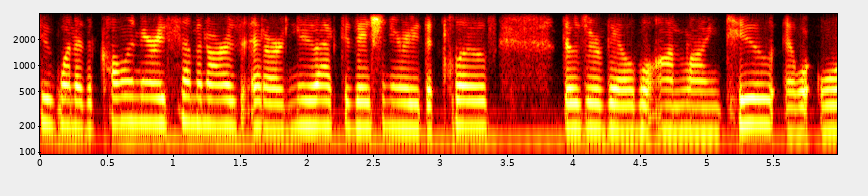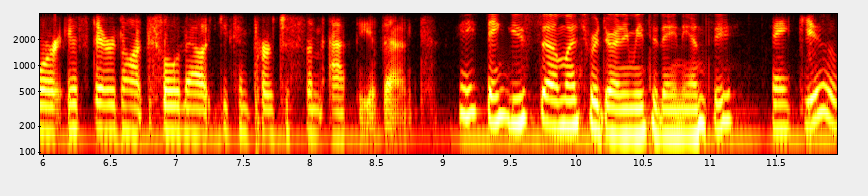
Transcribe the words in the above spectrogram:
to one of the culinary seminars at our new activation area, the Clove, those are available online too. Or if they're not sold out, you can purchase them at the event. Hey, thank you so much for joining me today, Nancy. Thank you.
